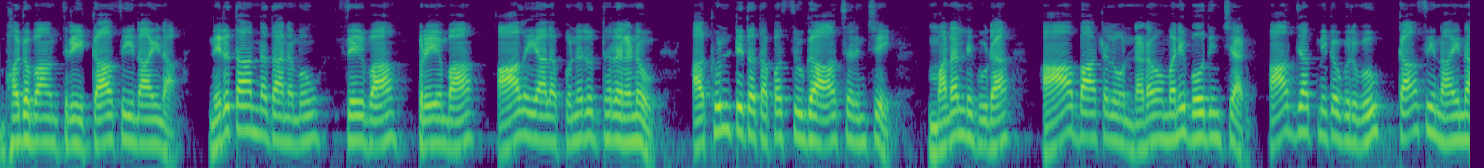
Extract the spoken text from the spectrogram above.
భగవాన్ శ్రీ కాశీనాయన నిరతాన్నదానము సేవ ప్రేమ ఆలయాల పునరుద్ధరణను అకుంఠిత తపస్సుగా ఆచరించి మనల్ని కూడా ఆ బాటలో నడవమని బోధించారు. ఆధ్యాత్మిక గురువు కాశీనాయన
